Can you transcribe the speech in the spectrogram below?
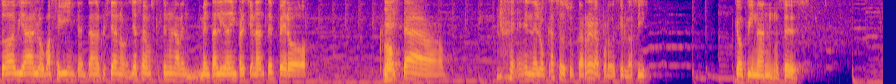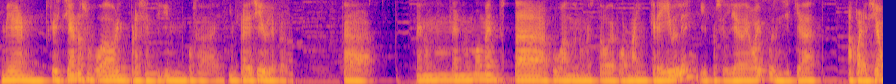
todavía lo va a seguir intentando Cristiano? Ya sabemos que tiene una men- mentalidad impresionante, pero ya está en el ocaso de su carrera, por decirlo así. ¿Qué opinan ustedes? Miren, Cristiano es un jugador imprescendi- im- o sea, impredecible, perdón. O sea, en un, en un momento está jugando en un estado de forma increíble y pues el día de hoy pues ni siquiera apareció.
